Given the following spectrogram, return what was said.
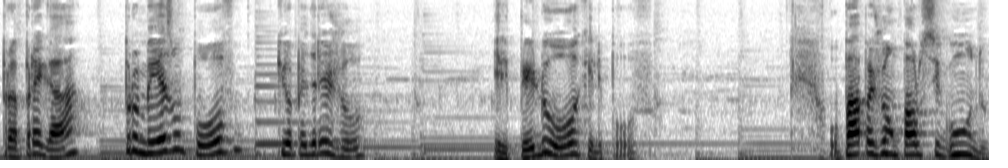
para pregar para o mesmo povo que o apedrejou. Ele perdoou aquele povo. O Papa João Paulo II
